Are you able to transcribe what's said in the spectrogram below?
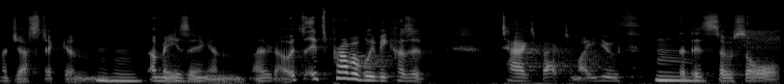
majestic and Mm-hmm. amazing, and I don't know. It's it's probably because it tags back to my youth Mm. that is so soul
